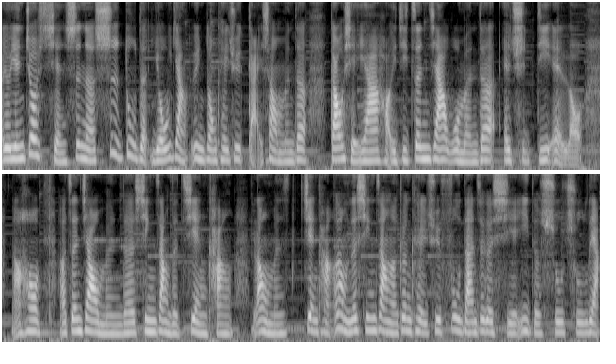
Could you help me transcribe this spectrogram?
有研究显示呢，适度的有氧运动可以去改善我们的高血压，好，以及增加我们的 HDL，然后啊，增加我们的心脏的健康，让我们健康，让我们的心脏呢更可以去负担这个血液的输出量。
